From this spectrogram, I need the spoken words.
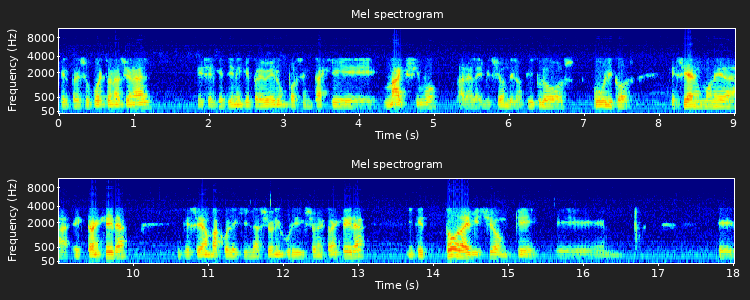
que el presupuesto nacional es el que tiene que prever un porcentaje máximo para la emisión de los títulos públicos que sean en moneda extranjera y que sean bajo legislación y jurisdicción extranjera y que toda emisión que eh, eh,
